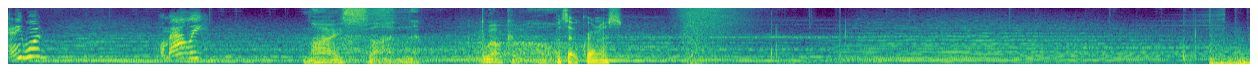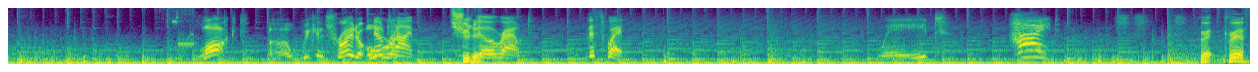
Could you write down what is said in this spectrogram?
Anyone? O'Malley? My son, welcome home. What's up, Kronos? Locked. Uh, we can try to No time. Shoot we it. Go around. This way. Wait. Hide! Gri- Griff,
